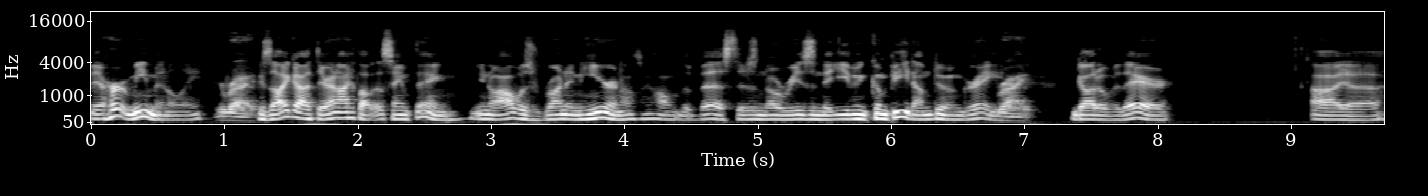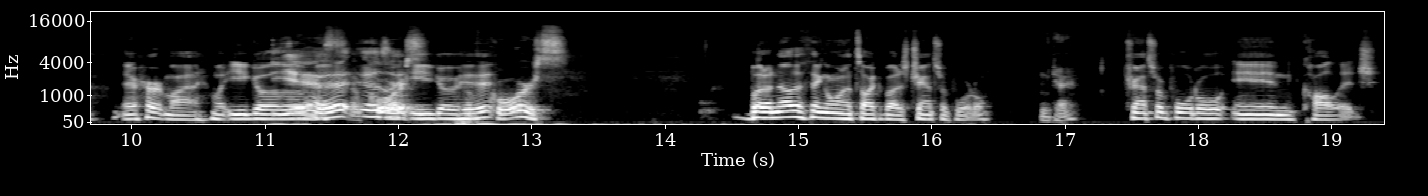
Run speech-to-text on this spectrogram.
it hurt me mentally right. because I got there and I thought the same thing. You know, I was running here and I was like, oh, I'm the best. There's no reason to even compete. I'm doing great. Right. Got over there. I uh, it hurt my my ego a little Yes, bit. of It was course. an ego hit. Of course. But another thing I want to talk about is transfer portal. Okay. Transfer portal in college.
